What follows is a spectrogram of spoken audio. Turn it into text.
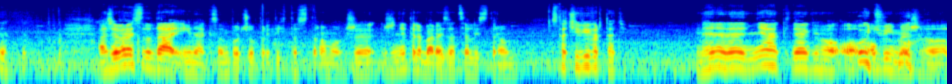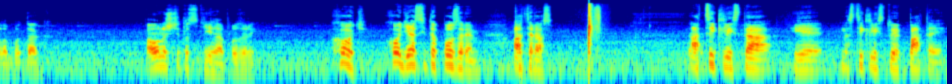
A že vraj sa to dá aj inak, som počul pri týchto stromoch, že, že netreba rezať celý strom. Stačí vyvrtať. Ne, ne, ne, nejak, nejak ho o, Uč, objímeš ho, alebo tak. A on ešte to stíha, pozri. Choď, choď, ja si to pozriem. A teraz. A cyklista je, na cyklistu je paté.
